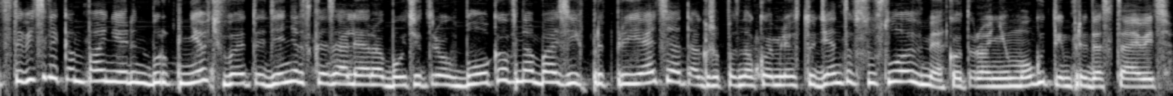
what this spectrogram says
Представители компании «Оренбургнефть» в этот день рассказали о работе трех блоков на базе их предприятия, а также познакомили студентов с условиями, которые они могут им предоставить.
